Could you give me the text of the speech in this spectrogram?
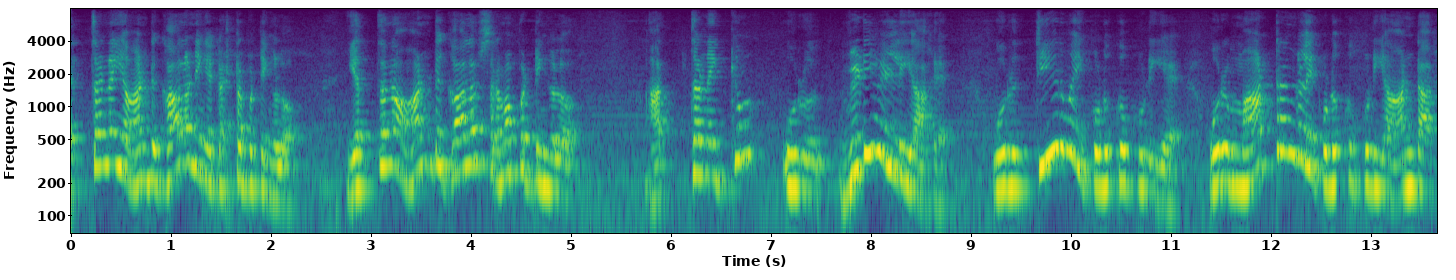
எத்தனை ஆண்டு காலம் நீங்கள் கஷ்டப்பட்டீங்களோ? எத்தனை ஆண்டு காலம் சிரமப்பட்டீங்களோ? அத்தனைக்கும் ஒரு விடிவெள்ளியாக ஒரு தீர்வை கொடுக்கக்கூடிய ஒரு மாற்றங்களை கொடுக்கக்கூடிய ஆண்டாக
